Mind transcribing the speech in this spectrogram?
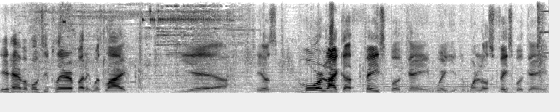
did have a multiplayer, but it was like, yeah, it was more like a Facebook game where you one of those Facebook games.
